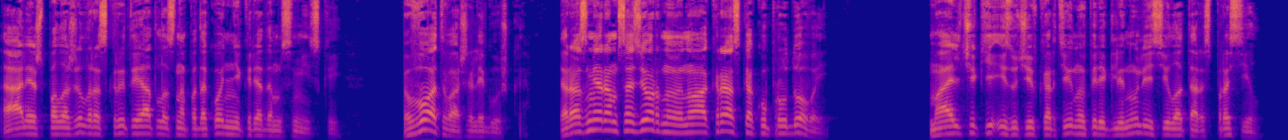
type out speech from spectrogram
Алиш положил раскрытый атлас на подоконник рядом с миской. «Вот ваша лягушка. Размером с озерную, но окрас как у прудовой. Мальчики, изучив картину, переглянулись, и Лотар спросил.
